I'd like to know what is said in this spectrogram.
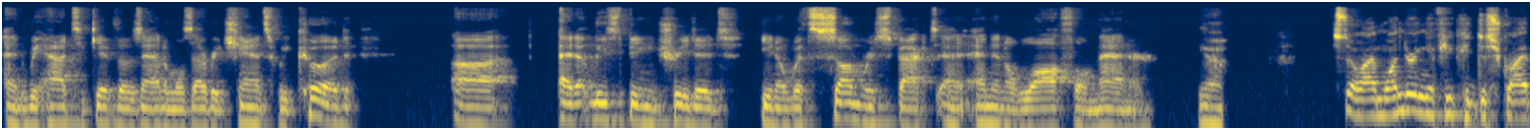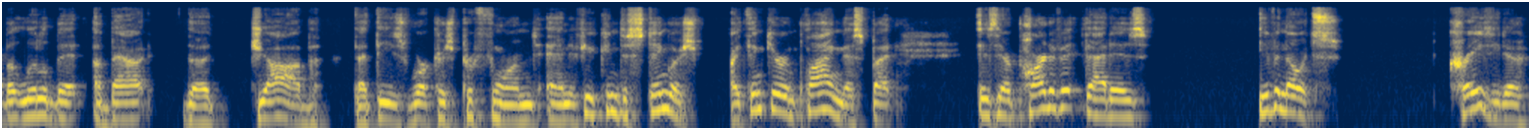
and we had to give those animals every chance we could uh, at at least being treated, you know, with some respect and, and in a lawful manner. Yeah. So I'm wondering if you could describe a little bit about the job that these workers performed. And if you can distinguish, I think you're implying this, but is there part of it that is, even though it's crazy to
